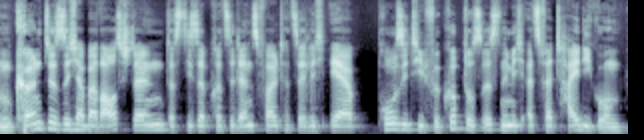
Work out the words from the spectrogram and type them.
Nun könnte sich aber herausstellen, dass dieser Präzedenzfall tatsächlich eher positiv für Kryptos ist, nämlich als Verteidigung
